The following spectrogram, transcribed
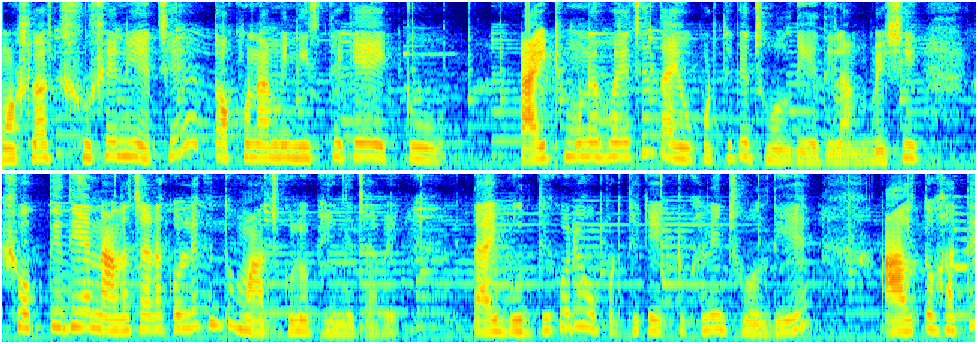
মশলা শুষে নিয়েছে, তখন আমি নিচ থেকে একটু টাইট মনে হয়েছে, তাই উপর থেকে ঝোল দিয়ে দিলাম। বেশি শক্তি দিয়ে নাড়াচাড়া করলে কিন্তু মাছগুলো ভেঙে যাবে। তাই বুদ্ধি করে উপর থেকে একটুখানি ঝোল দিয়ে আলতো হাতে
